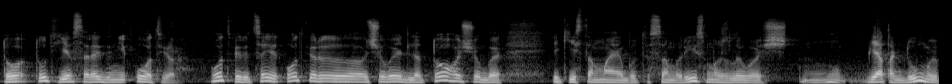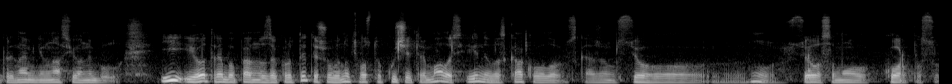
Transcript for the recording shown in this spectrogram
то тут є всередині отвір. Отвір, і цей отвір, е, очевидь, для того, щоб якийсь там має бути саморіз, можливо, ну, я так думаю, принаймні в нас його не було. І його треба, певно, закрутити, щоб воно просто кучі трималось і не вискакувало, скажімо, з цього, ну, з цього самого корпусу.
